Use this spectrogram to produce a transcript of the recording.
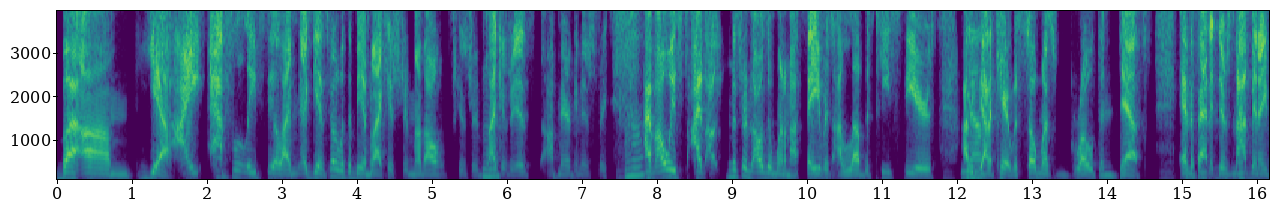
But um, yeah, I absolutely feel like again, especially with it being Black History Month, all history, Black History is American history. I've always, I've, uh, Mr. has always been one of my favorites. I love the T spheres. I think Yeah. got a character with so much growth and depth, and the fact that there's not been a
